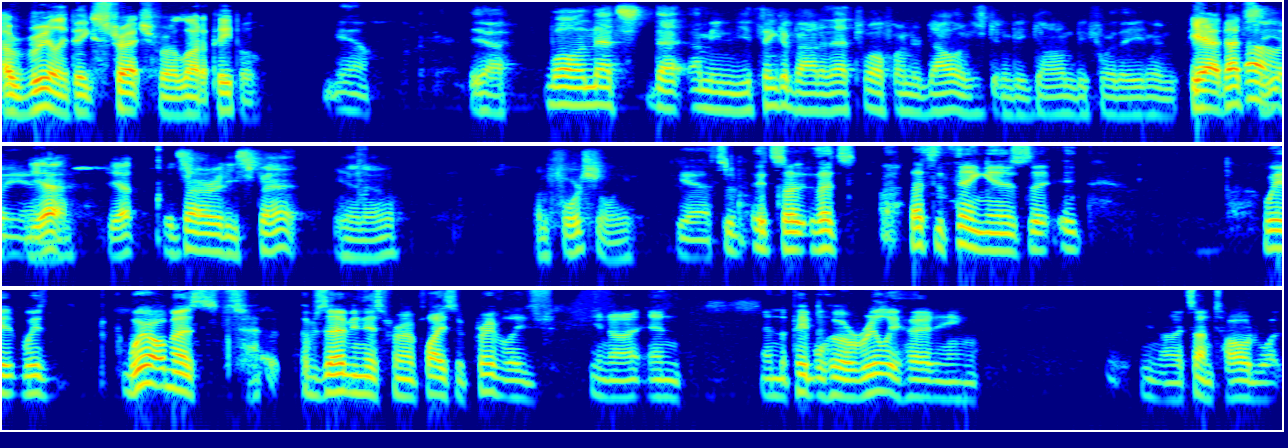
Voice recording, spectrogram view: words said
a really big stretch for a lot of people. yeah. Yeah. Well, and that's that. I mean, you think about it. That twelve hundred dollars is going to be gone before they even. Yeah, that's Oh, yeah, yeah. yeah, yep. It's already spent. You know. Unfortunately. Yeah, so it's a that's that's the thing is that it we're we're we're almost observing this from a place of privilege, you know, and and the people who are really hurting, you know, it's untold what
